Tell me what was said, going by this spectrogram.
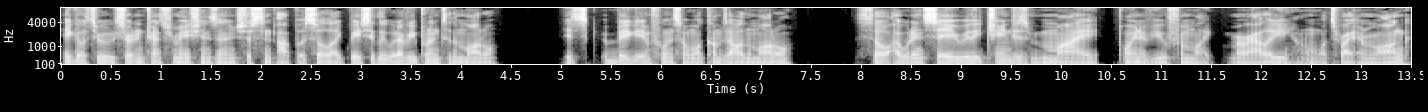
it goes through certain transformations and it's just an output. So like basically whatever you put into the model, it's a big influence on what comes out of the model. So I wouldn't say it really changes my point of view from like morality on what's right and wrong.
